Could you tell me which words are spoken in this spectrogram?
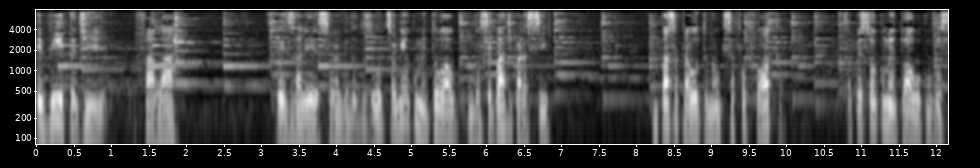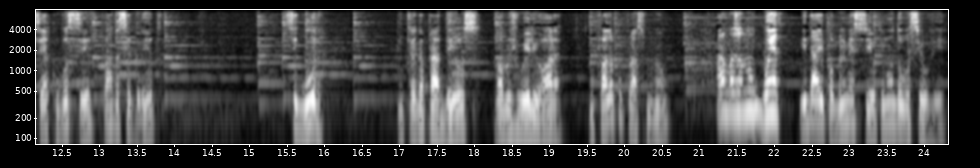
evita de falar coisas alheias sobre a vida dos outros. Se alguém comentou algo com você, guarde para si. Não passa para outro não, que isso é fofoca. Se a pessoa comentou algo com você, é com você. Guarda segredo. Segura. Entrega para Deus. Dobra o joelho e ora. Não fala pro próximo não. Ah, mas eu não aguento. E daí, o problema é seu. que mandou você ouvir?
